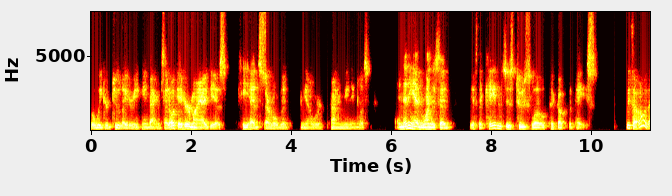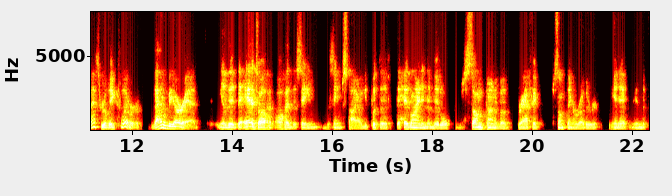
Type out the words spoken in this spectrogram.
a week or two later, he came back and said, "Okay, here are my ideas." He had several that you know were kind of meaningless, and then he had one that said, "If the cadence is too slow, pick up the pace." We thought, "Oh, that's really clever. That'll be our ad." you know the, the ads all had, all had the same the same style. You put the the headline in the middle, some kind of a graphic something or other in it in the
